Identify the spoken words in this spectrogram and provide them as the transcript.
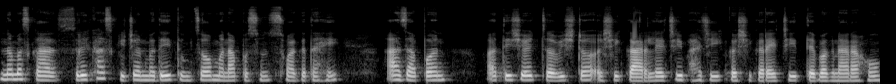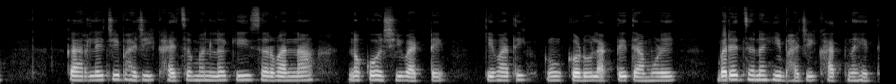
नमस्कार श्रीखास किचनमध्ये तुमचं मनापासून स्वागत आहे. आज आपण अतिशय चविष्ट अशी कारल्याची भाजी कशी करायची ते बघणार आहो कारल्याची भाजी खायचं म्हणलं की सर्वांना नको अशी वाटते किंवा ती क- कडू लागते त्यामुळे बरेच जण ही भाजी खात नाहीत.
